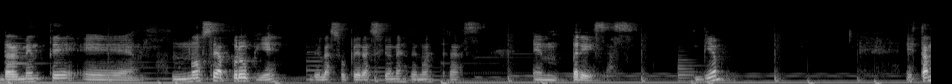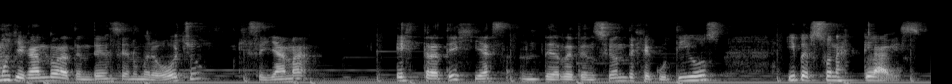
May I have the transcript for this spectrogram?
realmente eh, no se apropie de las operaciones de nuestras empresas. Bien, estamos llegando a la tendencia número 8 que se llama estrategias de retención de ejecutivos y personas claves.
